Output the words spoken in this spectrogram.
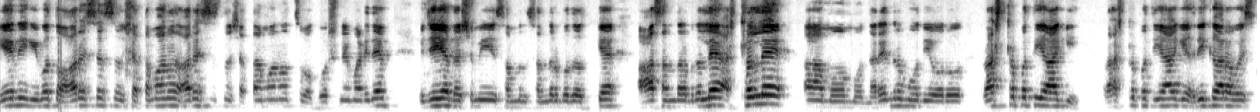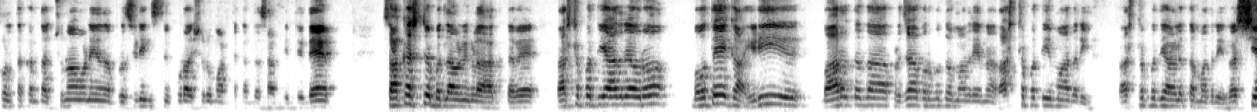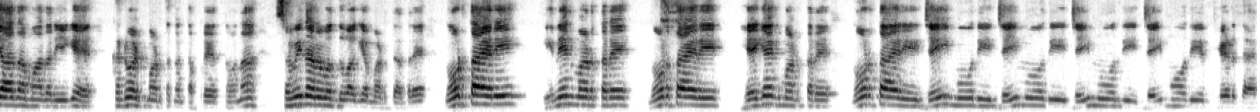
ಏನೀಗ ಇವತ್ತು ಆರ್ ಎಸ್ ಎಸ್ ಶತಮಾನ, ಆರ್ ಎಸ್ ಎಸ್ನ ಶತಮಾನೋತ್ಸವ ಘೋಷಣೆ ಮಾಡಿದೆ. ವಿಜಯದಶಮಿ ಸಂದರ್ಭದಕ್ಕೆ ಆ ಸಂದರ್ಭದಲ್ಲೇ ಅಷ್ಟರಲ್ಲೇ ನರೇಂದ್ರ ಮೋದಿ ಅವರು ರಾಷ್ಟ್ರಪತಿಯಾಗಿ ರಾಷ್ಟ್ರಪತಿಯಾಗಿ ಅಧಿಕಾರ ವಹಿಸ್ಕೊಳ್ತಕ್ಕಂಥ ಚುನಾವಣೆಯ ಪ್ರೊಸೀಡಿಂಗ್ಸ್ ಕೂಡ ಶುರು ಮಾಡ್ತಕ್ಕಂಥ ಸಾಧ್ಯತೆ ಇದೆ. ಸಾಕಷ್ಟು ಬದಲಾವಣೆಗಳು ಆಗ್ತವೆ. ರಾಷ್ಟ್ರಪತಿ ಆದ್ರೆ ಅವರು ಬಹುತೇಕ ಇಡೀ ಭಾರತದ ಪ್ರಜಾಪ್ರಭುತ್ವ ಮಾದರಿಯನ್ನ ರಾಷ್ಟ್ರಪತಿ ಮಾದರಿ ರಾಷ್ಟ್ರಪತಿ ಆಡಳಿತ ಮಾದರಿ ರಷ್ಯಾದ ಮಾದರಿಗೆ ಕನ್ವರ್ಟ್ ಮಾಡ್ತಕ್ಕಂಥ ಪ್ರಯತ್ನವನ್ನ ಸಂವಿಧಾನಬದ್ಧವಾಗಿ ಮಾಡ್ತಾ ಇದ್ರೆ, ನೋಡ್ತಾ ಇರಿ, ಏನೇನ್ ಮಾಡ್ತಾರೆ, ನೋಡ್ತಾ ಇರಿ ಹೇಗೇಗ್ ಮಾಡ್ತಾರೆ, ನೋಡ್ತಾ ಇರಿ, ಜೈ ಮೋದಿ ಜೈ ಮೋದಿ ಜೈ ಮೋದಿ ಜೈ ಮೋದಿ ಅಂತ ಹೇಳ್ತಾ ಇರಿ.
